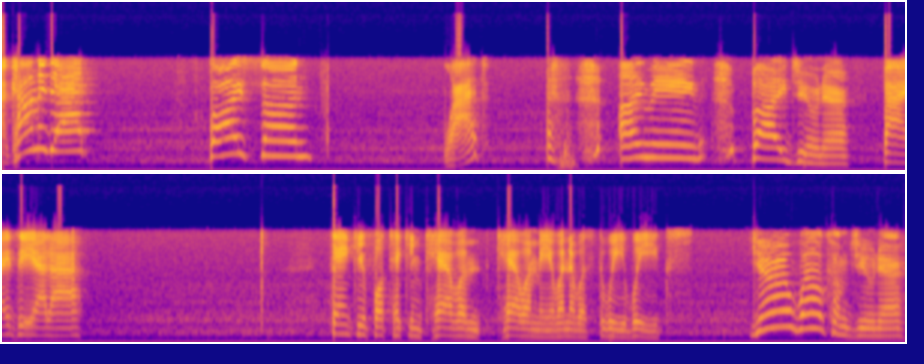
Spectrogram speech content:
I'm coming, Dad. Bye, son. What? I mean, bye, Junior. Bye, Diella. Thank you for taking care of, care of me when it was three weeks. You're welcome, Junior.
